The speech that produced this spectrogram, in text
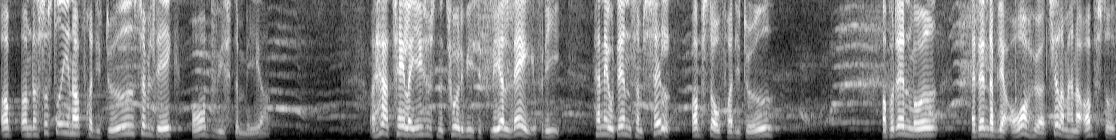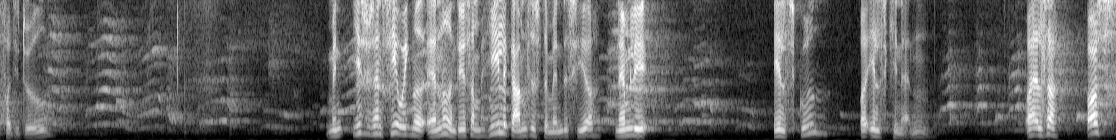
op, om der så stod en op fra de døde, så vil det ikke overbevise dem mere. Og her taler Jesus naturligvis i flere lag, fordi han er jo den, som selv opstår fra de døde. Og på den måde er den, der bliver overhørt, selvom han er opstået fra de døde. Men Jesus han siger jo ikke noget andet end det, som hele Gamle Testamente siger, nemlig elsk Gud og elsk hinanden. Og altså os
